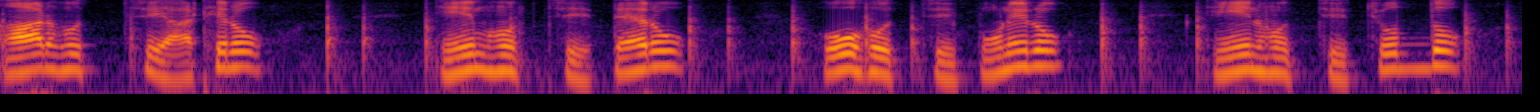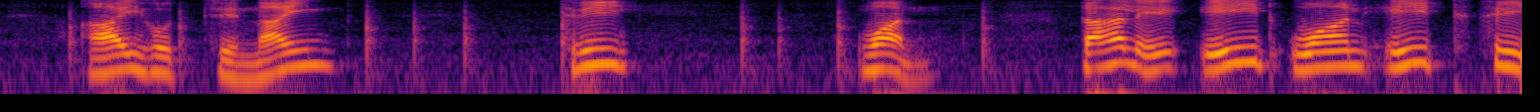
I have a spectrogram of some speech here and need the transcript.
আর হচ্ছে আঠেরো এম হচ্ছে তেরো ও হচ্ছে পনেরো এন হচ্ছে চোদ্দ আই হচ্ছে নাইন থ্রি ওয়ান তাহলে eight one eight three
